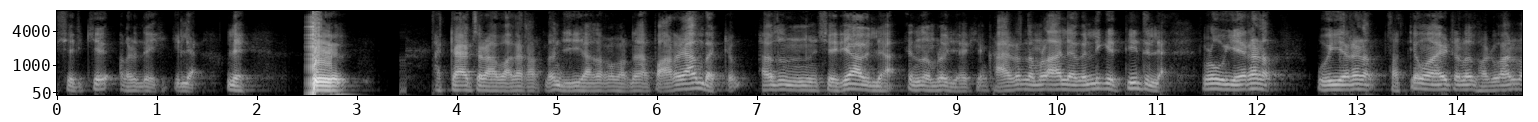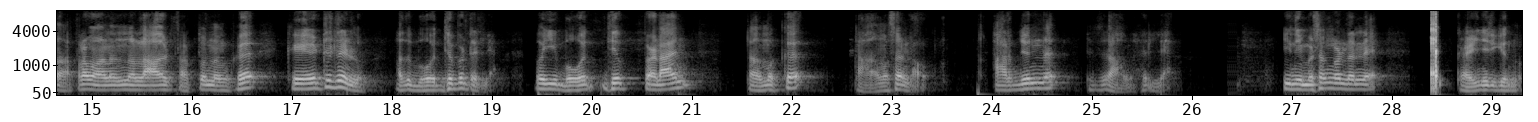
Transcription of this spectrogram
ശരിക്ക് അങ്ങോട്ട് ദഹിക്കില്ല അല്ലേ? അറ്റാച്ച്ഡ് ആവാതെ കർമ്മം ചെയ്യുക എന്നൊക്കെ പറഞ്ഞാൽ പറയാൻ പറ്റും. അതൊന്നും ശരിയാവില്ല എന്ന് നമ്മൾ വിചാരിക്കും. കാരണം നമ്മൾ ആ ലെവലിലേക്ക് എത്തിയിട്ടില്ല. നമ്മൾ ഉയരണം ഉയരണം. സത്യമായിട്ടുള്ളത് ഭഗവാൻ മാത്രമാണെന്നുള്ള ആ ഒരു തത്വം നമുക്ക് കേട്ടിട്ടുള്ളൂ. അത് ബോധ്യപ്പെട്ടില്ല. അപ്പോൾ ഈ ബോധ്യപ്പെടാൻ നമുക്ക് താമസം ഉണ്ടാവും. അർജുനന് ഇത് ഈ നിമിഷം കൊണ്ട് തന്നെ കഴിഞ്ഞിരിക്കുന്നു.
